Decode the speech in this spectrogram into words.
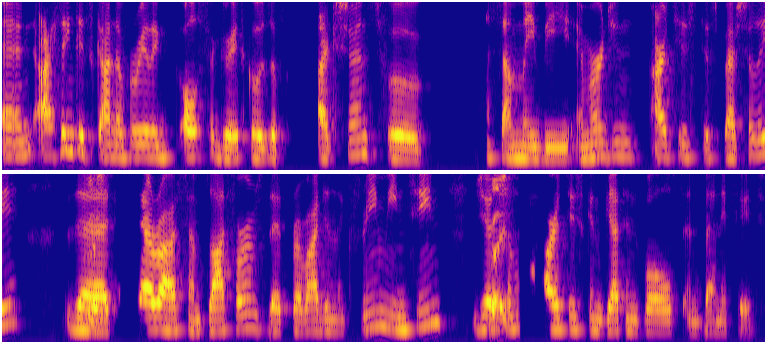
And I think it's kind of really also great cause of actions for some maybe emerging artists, especially that right. there are some platforms that providing like free minting just right. so artists can get involved and benefit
